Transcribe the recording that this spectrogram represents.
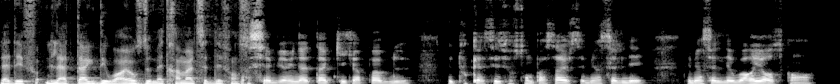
la l'attaque des Warriors de mettre à mal cette défense? S'il y a bien une attaque qui est capable de, de tout casser sur son passage, c'est bien celle des, c'est bien celle des Warriors, quand,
